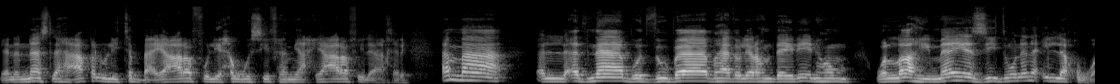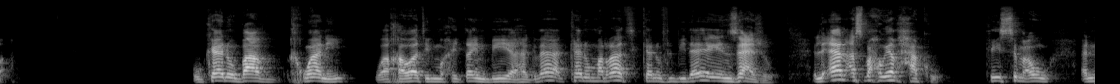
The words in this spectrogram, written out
لأن الناس لها عقل واللي يتبع يعرف واللي يحوس يفهم يعرف إلى آخره. أما الأذناب والذباب هذول اللي راهم دايرينهم والله ما يزيدوننا إلا قوة. وكانوا بعض إخواني وأخواتي المحيطين بي هكذا كانوا مرات كانوا في البداية ينزعجوا. الآن أصبحوا يضحكوا. كي يسمعوا أن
